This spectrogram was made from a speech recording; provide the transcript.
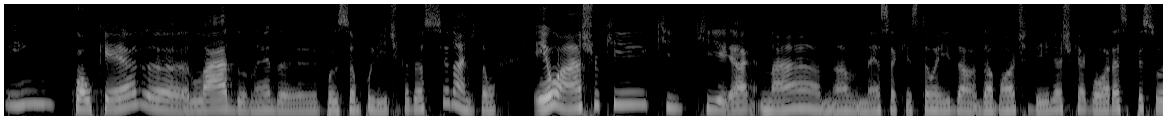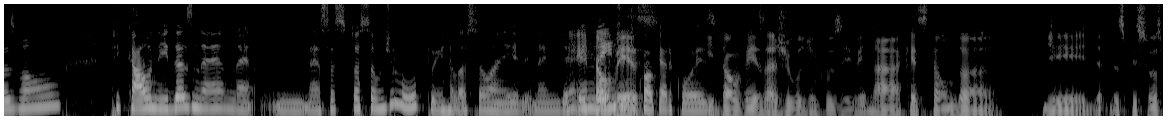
em qualquer uh, lado né, da posição política da sociedade. Então, eu acho que, que, que a, na, na, nessa questão aí da, da morte dele, acho que agora as pessoas vão ficar unidas né, né, nessa situação de luto em relação a ele, né, independente é, talvez, de qualquer coisa. E talvez ajude, inclusive, na questão da, de, de, das pessoas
